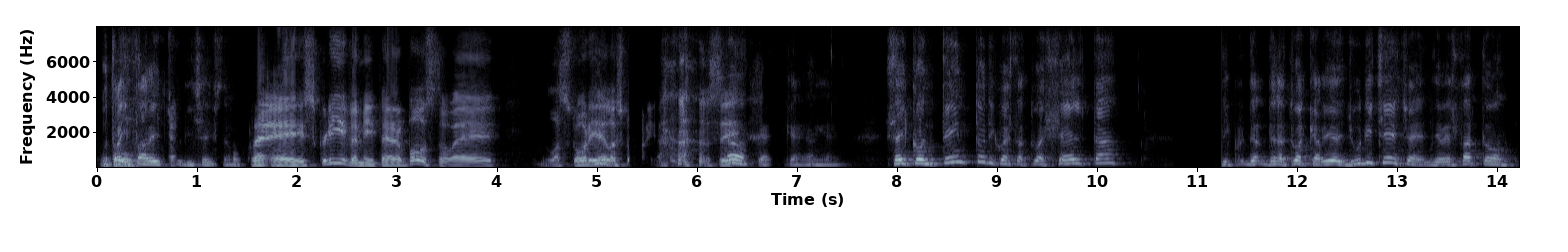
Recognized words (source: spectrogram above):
Potrei fare il giudice. Potrei iscrivermi per il posto e la storia è la storia. sì. okay, okay, okay. Sei contento di questa tua scelta di, de, della tua carriera di giudice, cioè di aver fatto...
